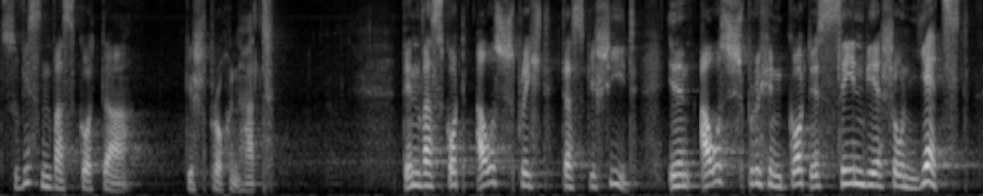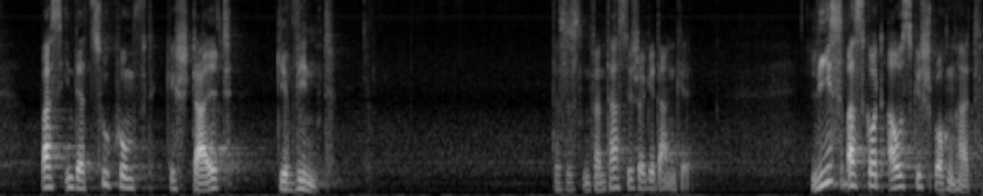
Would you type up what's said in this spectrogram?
zu wissen, was Gott da gesprochen hat. Denn was Gott ausspricht, das geschieht. In den Aussprüchen Gottes sehen wir schon jetzt, was in der Zukunft Gestalt gewinnt. Das ist ein fantastischer Gedanke. Lies, was Gott ausgesprochen hat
